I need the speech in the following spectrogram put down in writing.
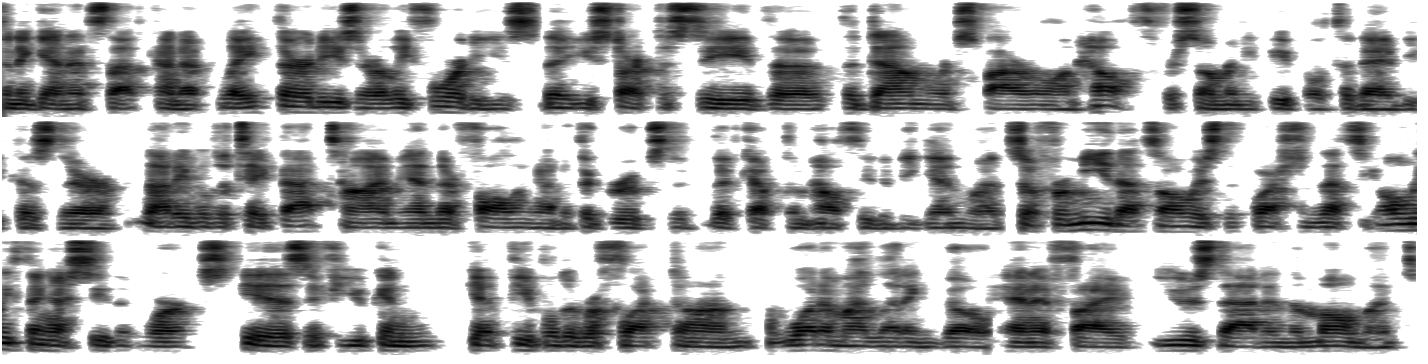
And again, it's that kind of late 30s, early 40s that you start to see the, the downward spiral on health for so many people today because they're not able to take that time and they're falling out of the groups that, that kept them healthy to begin with. So for me, that's always the question. That's the only thing I see that works is if you can get people to reflect on what am I letting go? And if I use that in the moment,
